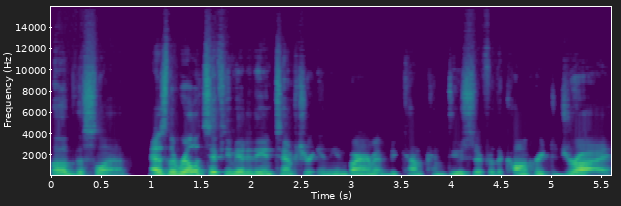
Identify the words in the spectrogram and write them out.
of the slab. As the relative humidity and temperature in the environment become conducive for the concrete to dry,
